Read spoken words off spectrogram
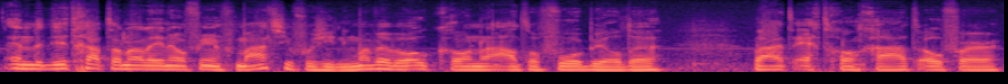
en dit gaat dan alleen over informatievoorziening. Maar we hebben ook gewoon een aantal voorbeelden waar het echt gewoon gaat over.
